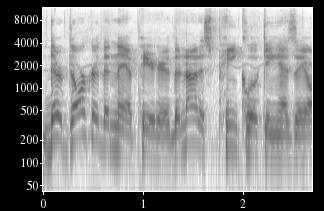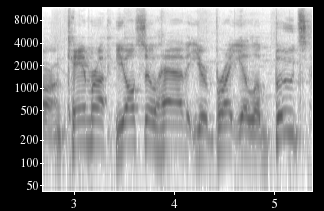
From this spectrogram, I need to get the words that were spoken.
they're darker than they appear here. They're not as pink looking as they are on camera. You also have your bright yellow boots,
